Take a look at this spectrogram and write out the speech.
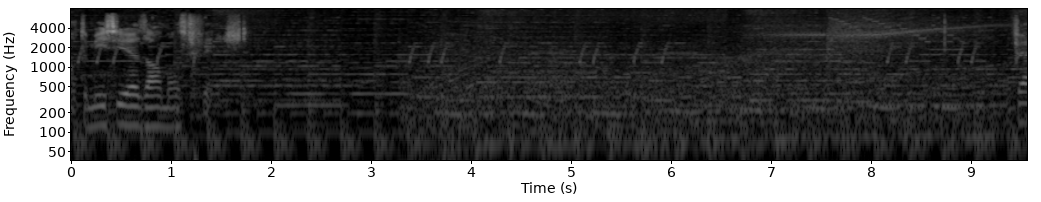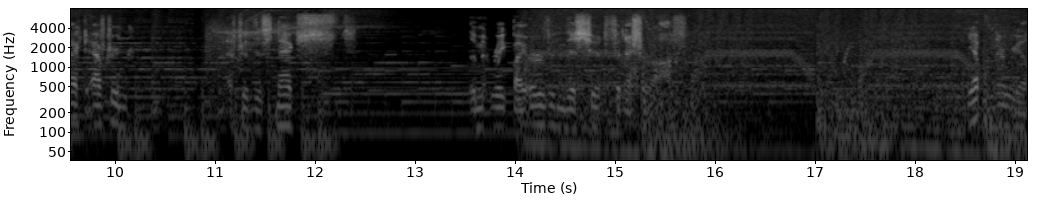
Ultimecia is almost finished. In fact, after after this next limit break by Irvine, this should finish her off. Yep, there we go.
